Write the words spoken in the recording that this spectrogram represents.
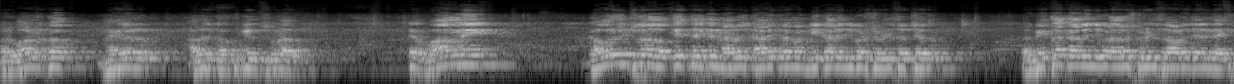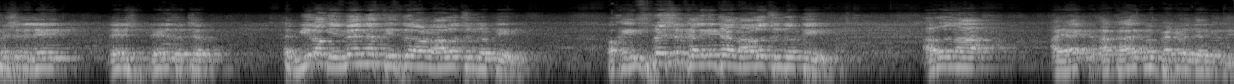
మరి వరల్డ్ కప్ మహిళలు ఆ రోజు కప్పు గెలుచుకున్నారు. అంటే వాళ్ళని గౌరవించుకున్నది ఒక ఎత్తు అయితే నా రోజు కార్యక్రమం మీ కాలేజీ కూడా స్టూడెంట్స్ వచ్చారు. మరి మిగతా కాలేజీ కూడా ఆ రోజు స్టూడెంట్స్ రావడం జరిగింది ఎస్పెషల్లీ లేడీ లేడీస్ లేడీస్ వచ్చారు. అంటే మీరు ఒక అవేర్నెస్ తీసుకురావాలని ఆలోచనతోటి ఒక ఇన్స్పిరేషన్ కలిగించాలని ఆలోచనతోటి ఆ రోజున ఆ యాక్ట్ ఆ కార్యక్రమం పెట్టడం జరిగింది.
